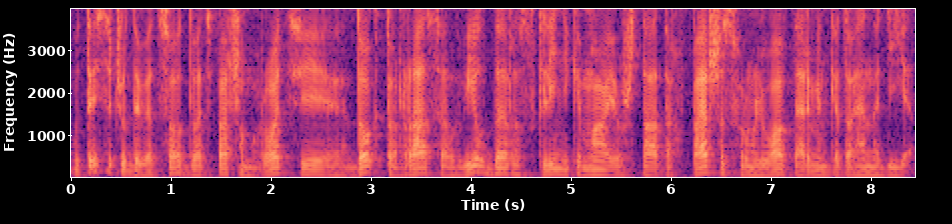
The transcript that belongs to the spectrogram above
У 1921 році доктор Рассел Вілдер з клініки Майо в Штатах вперше сформулював термін кетогенна дієта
